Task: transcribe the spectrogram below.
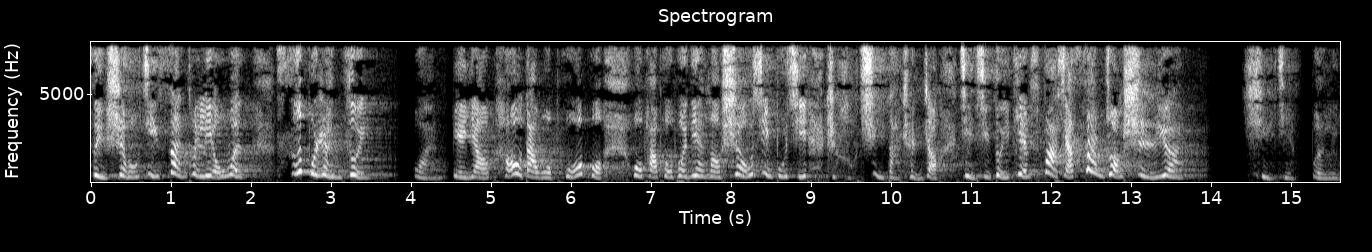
虽受尽三推六问，死不认罪，官便要拷打我婆婆。我怕婆婆年老受刑不齐，只好屈打成招，践行对天，发下三桩誓愿：血溅不离，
